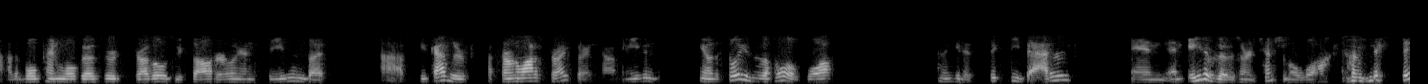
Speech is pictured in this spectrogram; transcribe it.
uh, the bullpen will go through its struggles. We saw it earlier in the season, but uh, these guys are throwing a lot of strikes right now. I mean, even you know the Phillies as a whole have walked. I think it is 60 batters and and eight of those are intentional walks. I mean, they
